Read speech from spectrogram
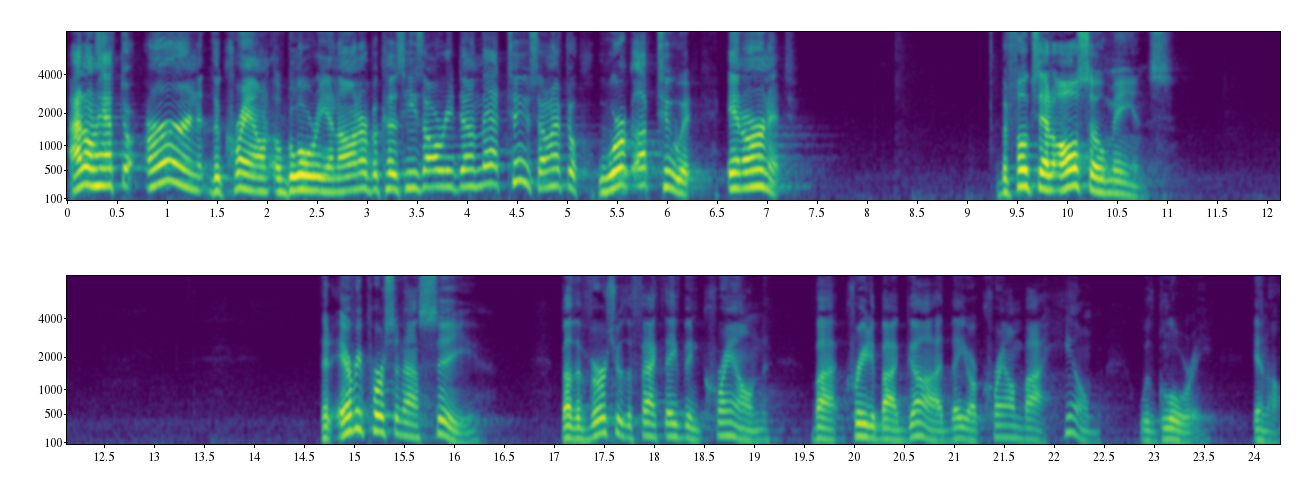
I don't have to earn the crown of glory and honor because He's already done that too. So I don't have to work up to it and earn it. But, folks, that also means that every person I see, by the virtue of the fact they've been crowned by, created by God, they are crowned by Him with glory and honor.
